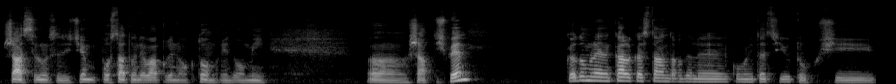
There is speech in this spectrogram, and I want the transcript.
șase luni să zicem, postat undeva prin octombrie 2017, că domnule încalcă standardele comunității YouTube și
